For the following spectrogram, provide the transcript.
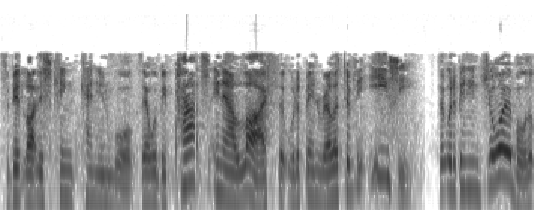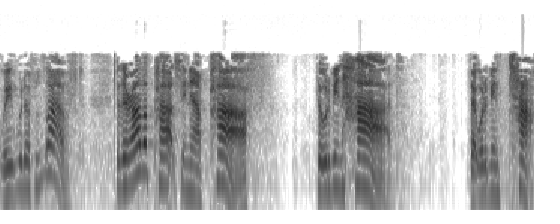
it's a bit like this King Canyon walk. There would be parts in our life that would have been relatively easy, that would have been enjoyable, that we would have loved. But there are other parts in our path that would have been hard, that would have been tough,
